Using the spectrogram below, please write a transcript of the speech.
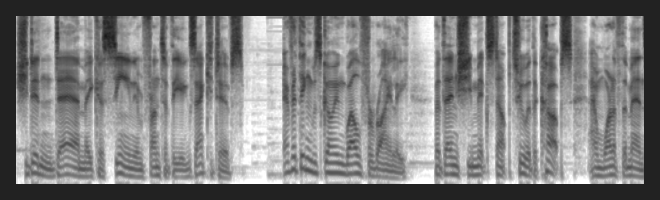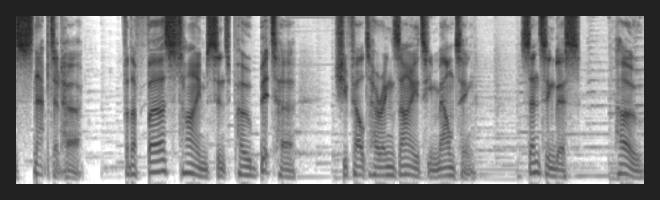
she didn't dare make a scene in front of the executives. Everything was going well for Riley, but then she mixed up two of the cups and one of the men snapped at her. For the first time since Poe bit her, she felt her anxiety mounting. Sensing this, Poe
